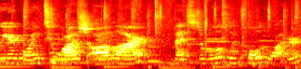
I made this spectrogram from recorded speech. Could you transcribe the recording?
we are going to wash all our vegetables with cold water.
